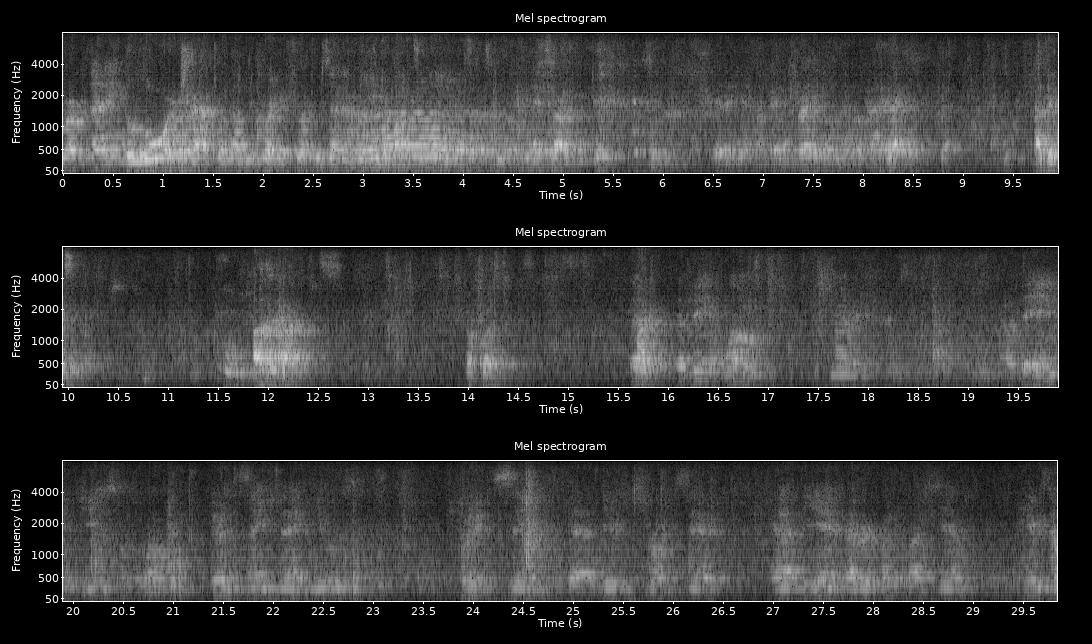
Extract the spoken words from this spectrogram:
representing. The Lord trampling on the grapes, representing the Edomites and the Edomites. That's right. Yeah, okay, it's ready on that. Okay, I got it. Yeah. I think so. Other comments? Or questions? That, that being alone, just remember, you know, at the end, Jesus was alone, doing the same thing. He was putting sin to death. He was destroying sin. And at the end, everybody left him. He was the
